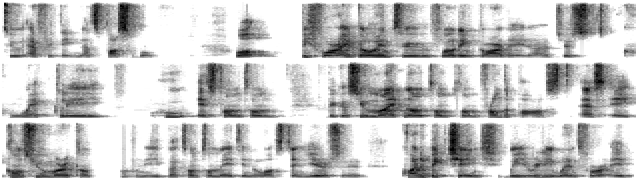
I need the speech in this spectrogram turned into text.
to everything that's possible. Well, before I go into floating car data, just quickly, who is TomTom? Because you might know TomTom from the past as a consumer company, but TomTom made in the last 10 years uh, quite a big change. We really went for a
